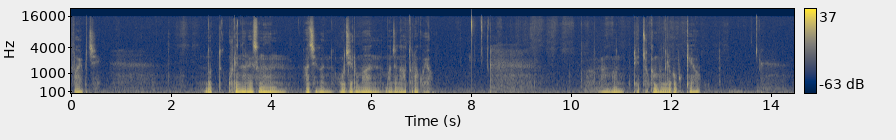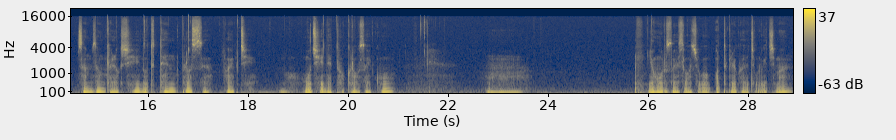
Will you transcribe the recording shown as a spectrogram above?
5G 노트, 우리나라에서는 아직은 5G로만 먼저 나왔더라고요. 뒤쪽 한번 읽어볼게요. 삼성 갤럭시 노트 10 플러스 5G 뭐 5G 네트워크라고 써있고 어, 영어로 써있어가지고 어떻게 읽어야 될지 모르겠지만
